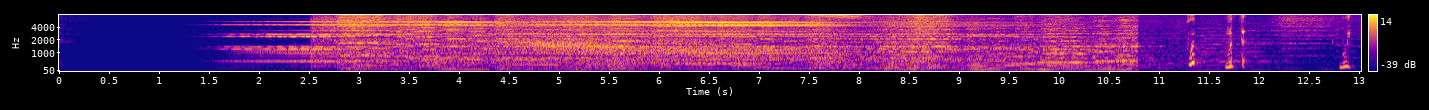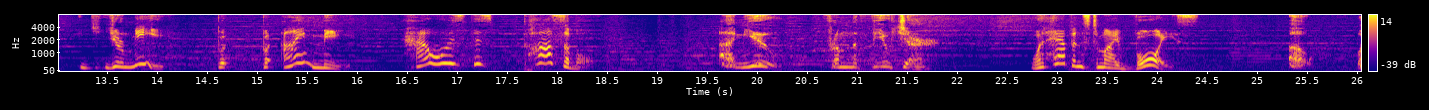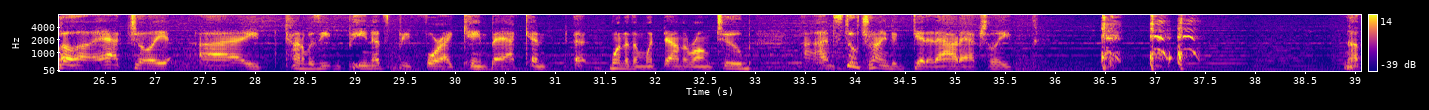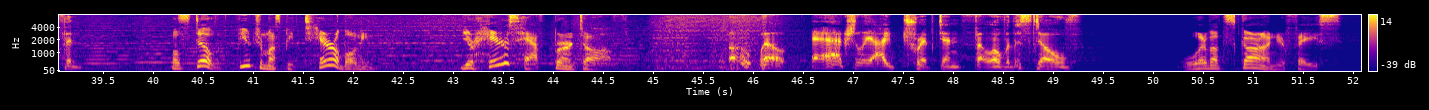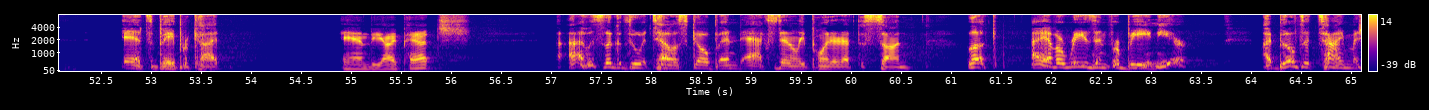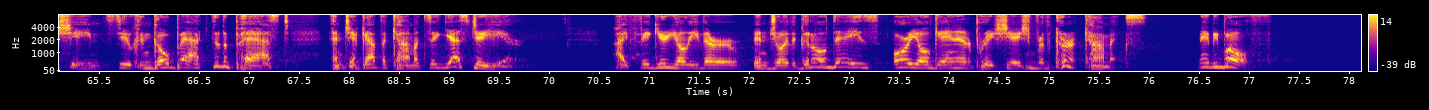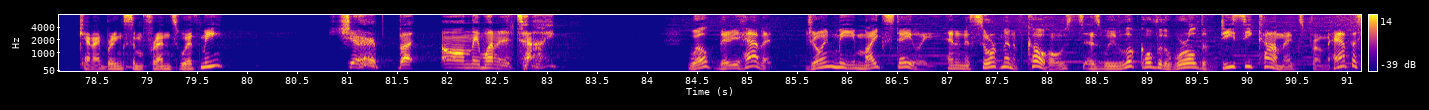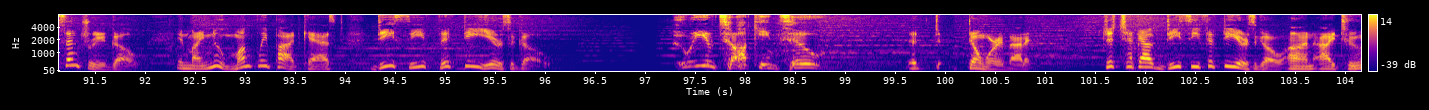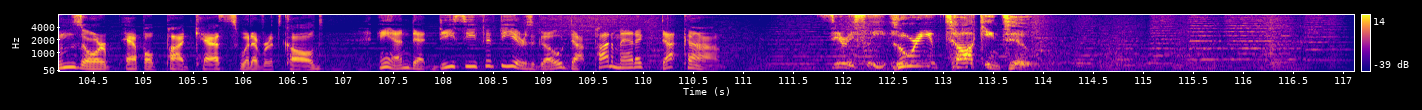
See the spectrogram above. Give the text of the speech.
You're me. But but I'm me. How is this possible? I'm you from the future. What happens to my voice? Oh, well, uh, actually, I kind of was eating peanuts before I came back, and uh, one of them went down the wrong tube. I'm still trying to get it out, actually. Nothing. Well, still, the future must be terrible. I mean, your hair's half burnt off. Oh, well, actually, I tripped and fell over the stove. What about the scar on your face? It's a paper cut. And the eye patch? I was looking through a telescope and accidentally pointed at the sun. Look, I have a reason for being here. I built a time machine so you can go back to the past and check out the comics of yesteryear. I figure you'll either enjoy the good old days or you'll gain an appreciation for the current comics. Maybe both. Can I bring some friends with me? Sure, but only one at a time. Well, there you have it. Join me, Mike Staley, and an assortment of co hosts as we look over the world of DC Comics from half a century ago in my new monthly podcast, DC 50 Years Ago. Who are you talking to? Uh, don't worry about it. Just check out DC 50 Years Ago on iTunes or Apple Podcasts, whatever it's called, and at dc50yearsago.podomatic.com. Seriously, who are you talking to?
